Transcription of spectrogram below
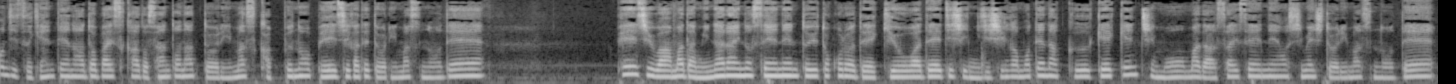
本日限定のアドバイスカード3となっております。カップのページが出ておりますので、ページはまだ見習いの青年というところで、気弱で自身に自信が持てなく、経験値もまだ浅い青年を示しておりますので、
